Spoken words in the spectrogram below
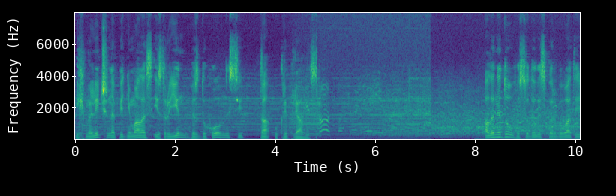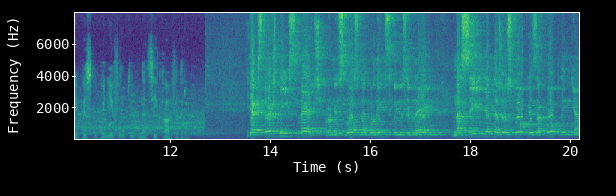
і Хмельниччина піднімалась із руїн бездуховності та укріплялась. Але недовго судились перебувати єпископу Ніфонту на цій кафедрі. Як страшний смерч пронеслось над Волинською землею насилля та жорстоке захоплення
